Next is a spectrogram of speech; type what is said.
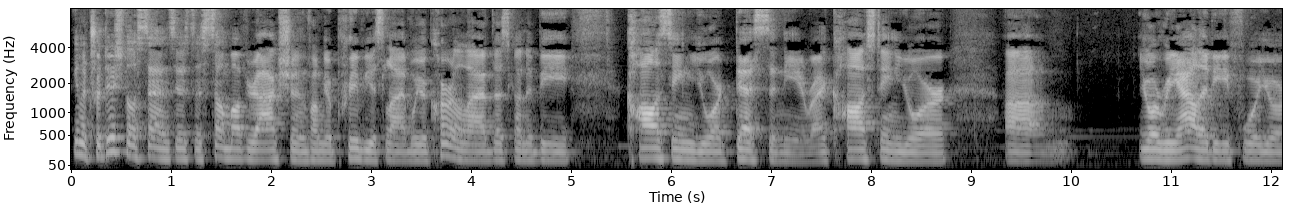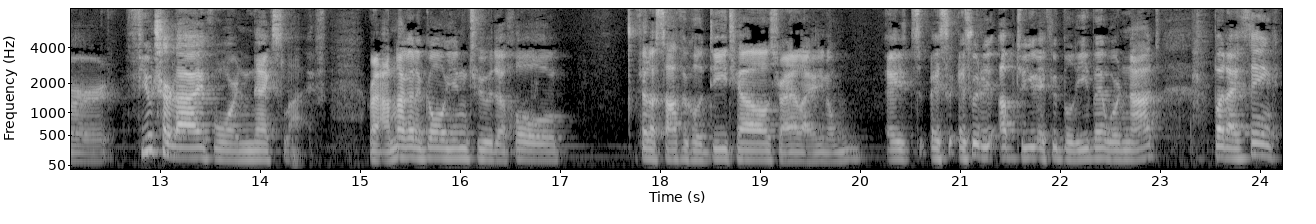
in a traditional sense, is the sum of your action from your previous life or your current life that's going to be causing your destiny, right? Costing your um, your reality for your future life or next life, right? I'm not going to go into the whole philosophical details, right? Like you know, it's it's, it's really up to you if you believe it or not. But I think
